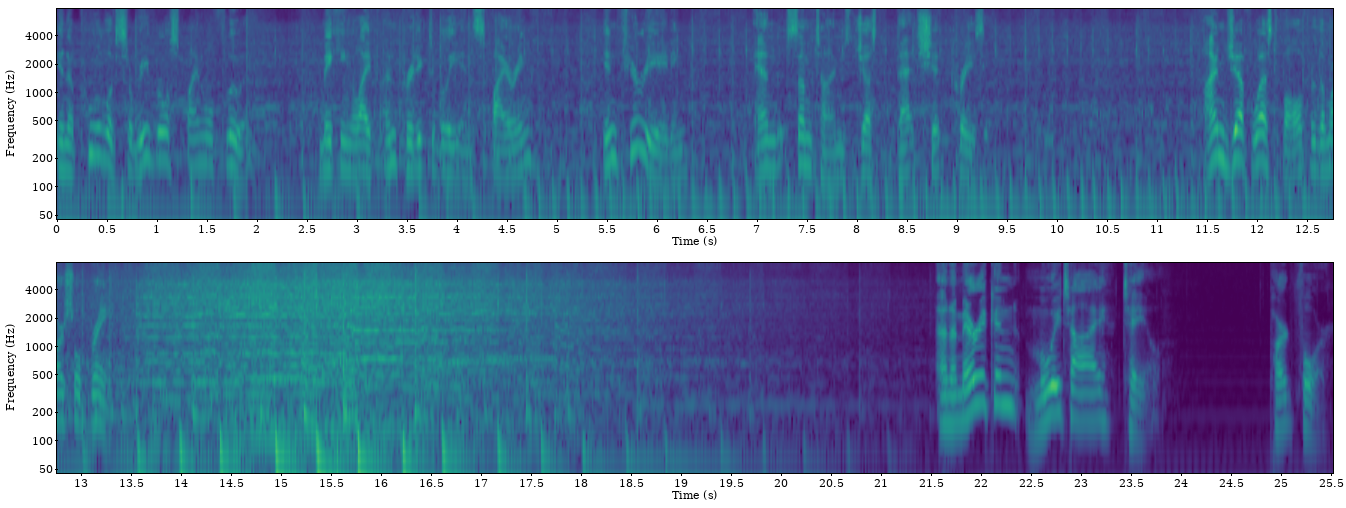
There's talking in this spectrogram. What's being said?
in a pool of cerebral spinal fluid, making life unpredictably inspiring, infuriating, and sometimes just batshit crazy. I'm Jeff Westfall for The Martial Brain. An American Muay Thai Tale, Part 4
